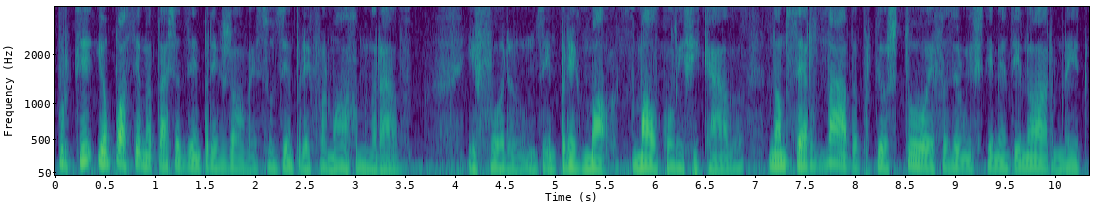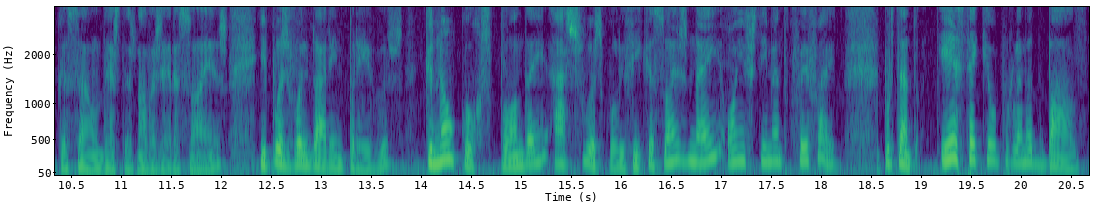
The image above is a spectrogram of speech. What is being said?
Porque eu posso ter uma taxa de desemprego jovem se o desemprego for mal remunerado e for um desemprego mal, mal qualificado, não me serve nada, porque eu estou a fazer um investimento enorme na educação destas novas gerações e depois vou-lhe dar empregos que não correspondem às suas qualificações nem ao investimento que foi feito. Portanto, este é que é o problema de base.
